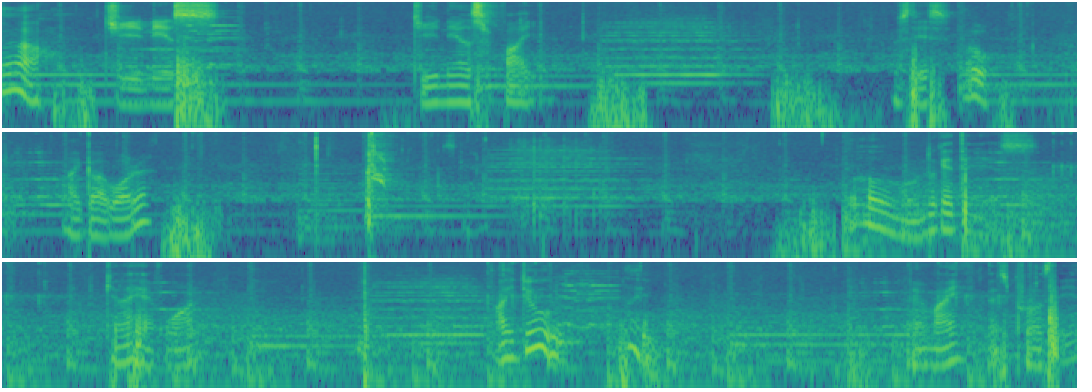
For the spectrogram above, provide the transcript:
Wow, genius. Genius fight. What's this? Oh, I got water. Oh, look at this. Can I have one? I do. Hey. Never mind. Let's proceed.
